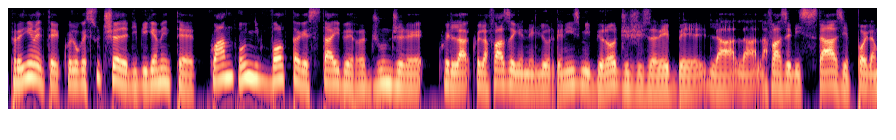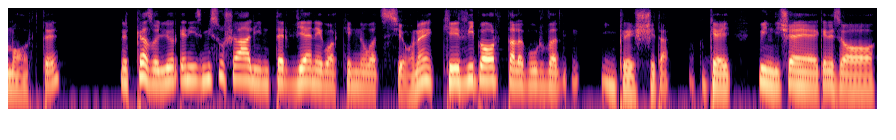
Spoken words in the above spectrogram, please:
praticamente quello che succede tipicamente è quando, ogni volta che stai per raggiungere quella, quella fase che negli organismi biologici sarebbe la, la, la fase di stasi e poi la morte, nel caso degli organismi sociali interviene qualche innovazione che riporta la curva in crescita. Ok? Quindi c'è, che ne so,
